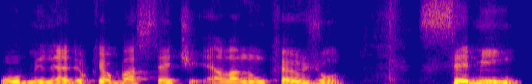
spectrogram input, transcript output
o minério caiu bastante, ela não caiu junto. Semin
